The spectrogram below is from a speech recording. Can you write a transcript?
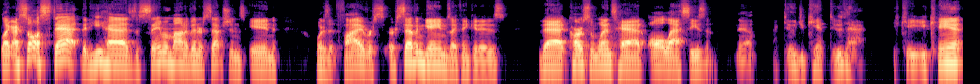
Like I saw a stat that he has the same amount of interceptions in what is it, five or, or seven games, I think it is, that Carson Wentz had all last season. Yeah. Like, dude, you can't do that. You can't, you can't,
